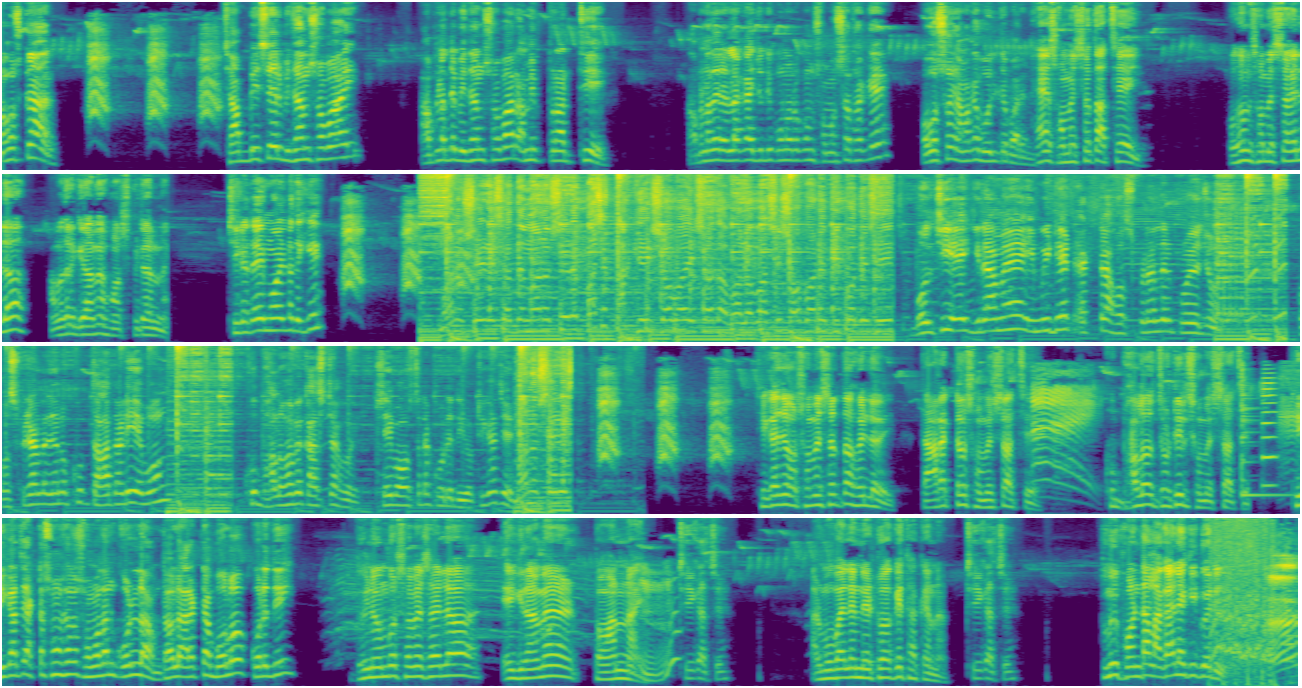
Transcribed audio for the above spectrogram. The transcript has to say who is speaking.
Speaker 1: নমস্কার। ছাব্বিশের বিধানসভায় আপনাদের বিধানসভার আমি প্রার্থী। আপনাদের এলাকায় যদি কোনো রকম সমস্যা থাকে অবশ্যই আমাকে বলতে পারেন।
Speaker 2: হ্যাঁ সমস্যা তো আছেই। প্রথম সমস্যা হলো আমাদের গ্রামে হসপিটাল নাই।
Speaker 1: ঠিক আছে এই মোবাইলটা দেখি।
Speaker 3: মানুষের সাথে মানুষের পাশে তাকে সবাই সদা ভালোবাসে সবার বিপদে সে
Speaker 1: বলছি এই গ্রামে ইমিডিয়েট একটা হসপিটালের প্রয়োজন। হসপিটালটা যেন খুব তাড়াতাড়ি এবং খুব ভালোভাবে কাজটা হয় সেই ব্যবস্থাটা করে দিও ঠিক আছে?
Speaker 3: মানুষের
Speaker 2: ঠিক আছে ও সমস্যাটা তা তার একটাও সমস্যা আছে। খুব ভালো জটিল সমস্যা আছে।
Speaker 1: ঠিক আছে একটা সমস্যা তো সমাধান করলাম। তাহলে আরেকটা বলো করে দিই।
Speaker 2: দুই নম্বর সমস্যা হইল এই গ্রামের টান নাই।
Speaker 1: ঠিক আছে।
Speaker 2: আর মোবাইলের নেটওয়ার্কই থাকে না।
Speaker 1: ঠিক আছে।
Speaker 2: তুমি ফোনটা লাগাইলে কি করি? হ্যাঁ?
